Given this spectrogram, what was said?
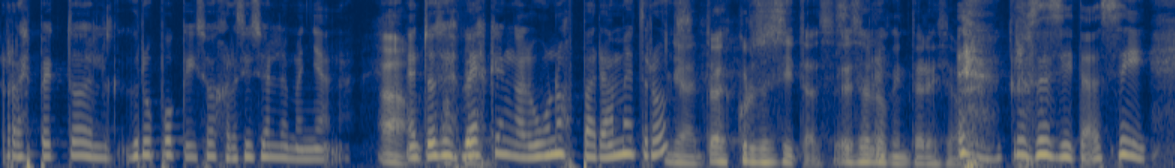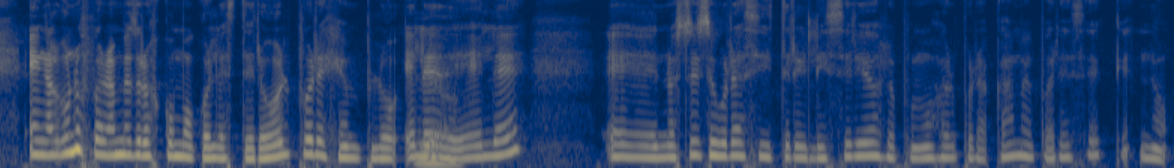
respecto del grupo que hizo ejercicio en la mañana. Ah, Entonces, ok. ves que en algunos parámetros Ya, entonces crucecitas, eso es lo que interesa. Crucecitas, sí. En algunos parámetros como colesterol, por ejemplo. LDL, eh, no estoy segura si triglicéridos lo podemos ver por acá, me parece que no.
